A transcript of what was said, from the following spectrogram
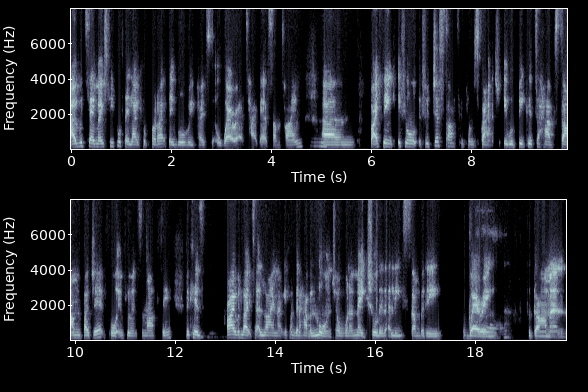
I would say most people, if they like your product, they will repost it or wear it and tag it at some time. Mm. Um, but I think if you're if you're just starting from scratch, it would be good to have some budget for influencer marketing because I would like to align like if I'm going to have a launch, I want to make sure there's at least somebody wearing the garment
